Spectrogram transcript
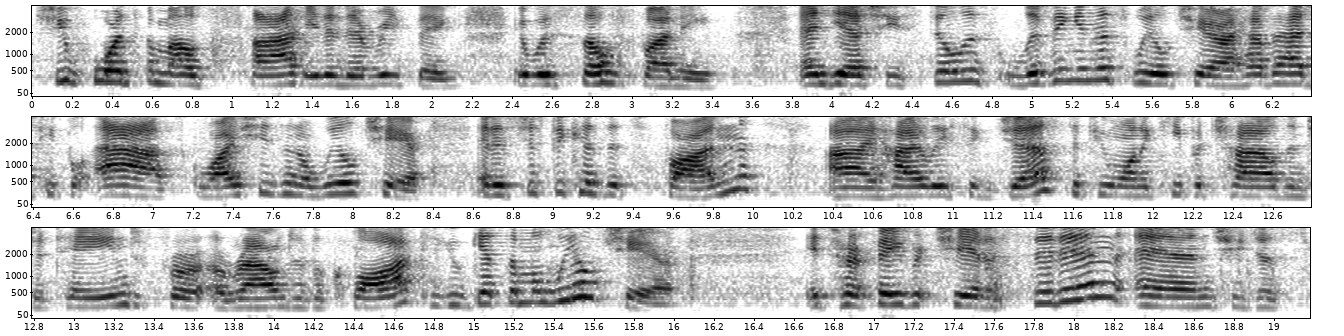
She wore them outside and everything. It was so funny. And yes, she still is living in this wheelchair. I have had people ask why she's in a wheelchair. And it's just because it's fun. I highly suggest if you want to keep a child entertained for around the clock, you get them a wheelchair. It's her favorite chair to sit in, and she just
